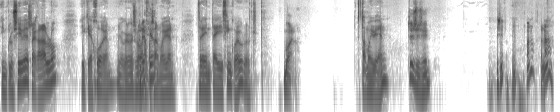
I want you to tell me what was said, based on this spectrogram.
inclusive, es regalarlo y que jueguen. Yo creo que se lo van a pasar muy bien. 35 euros. Bueno. Está muy bien. Sí, sí, sí. Sí, sí. Bueno, pues nada.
